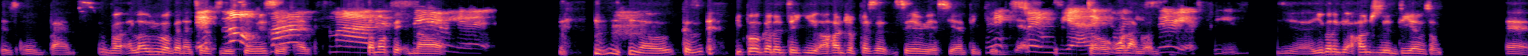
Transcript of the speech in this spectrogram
is all bants, but a lot of people are gonna take It's you seriously. man. some of it not. serious. No, because people are gonna take you hundred percent serious. Yeah, thinking Nick yeah, swims, yeah. So all I be got- serious, please. yeah, you're gonna get hundreds of DMs of yeah.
